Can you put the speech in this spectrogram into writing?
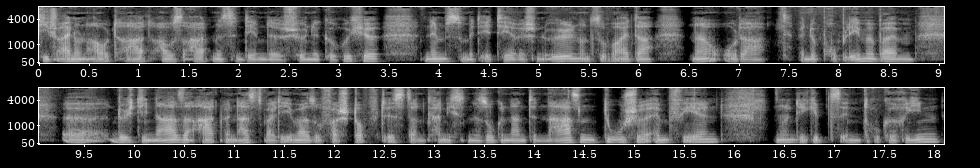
tief ein- und ausatmest, indem du schöne Gerüche nimmst mit ätherischen Ölen und so weiter. Ne? Oder wenn du Probleme beim äh, durch die Nase atmen hast, weil die immer so verstopft ist, dann kann ich eine sogenannte Nasendusche empfehlen. Ne? Die gibt's in Druckerien.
